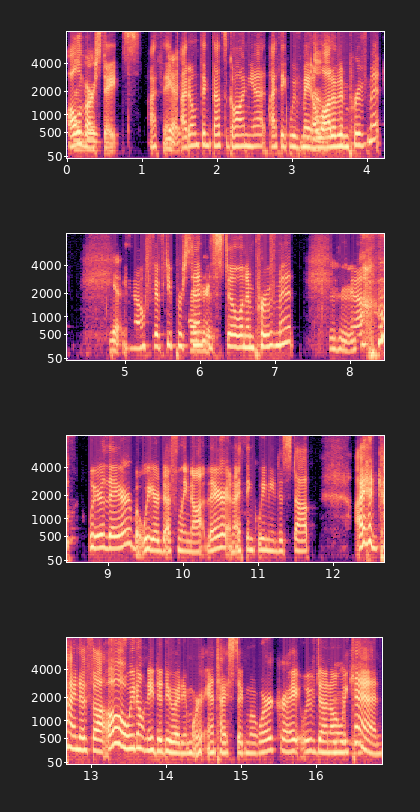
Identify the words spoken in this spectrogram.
all of our states i think. I don't think that's gone yet. I think we've made no. a lot of improvement Yes. You know, 50% is still an improvement. Mm-hmm. You know, we're there, but we are definitely not there. And I think we need to stop. I had kind of thought, oh, we don't need to do any more anti stigma work, right? We've done all mm-hmm. we can.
